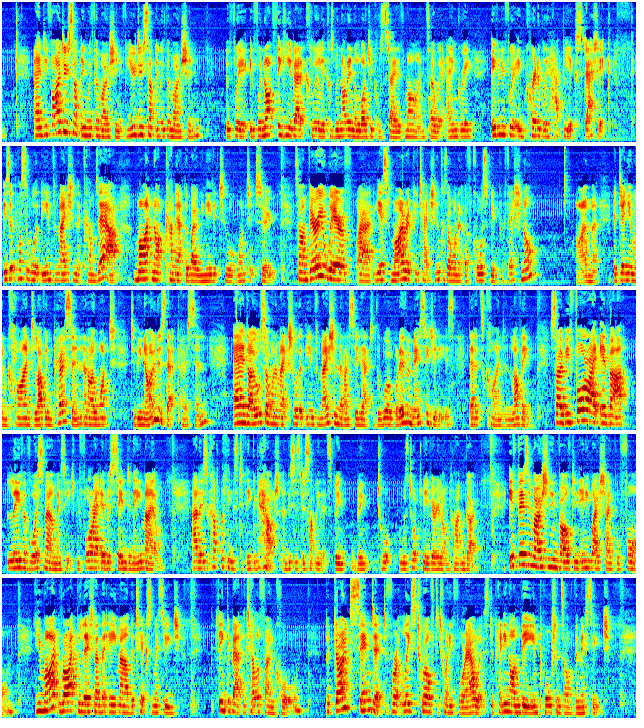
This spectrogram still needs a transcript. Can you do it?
And if I do something with emotion, if you do something with emotion, if we're if we're not thinking about it clearly because we're not in a logical state of mind, so we're angry, even if we're incredibly happy, ecstatic, is it possible that the information that comes out might not come out the way we need it to or want it to? So I'm very aware of uh, yes, my reputation because I want to, of course, be professional. I'm a, a genuine, kind, loving person, and I want to be known as that person. And I also want to make sure that the information that I send out to the world, whatever message it is, that it's kind and loving. So before I ever leave a voicemail message, before I ever send an email, uh, there's a couple of things to think about, and this is just something that's been been taught was taught to me a very long time ago. If there's emotion involved in any way, shape, or form, you might write the letter, the email, the text message, think about the telephone call, but don't send it for at least 12 to 24 hours, depending on the importance of the message.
